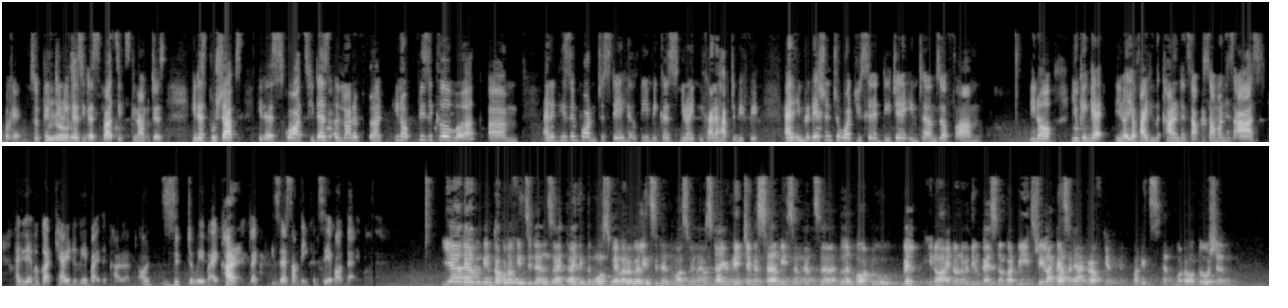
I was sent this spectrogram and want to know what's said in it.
Okay, so 50 meters, he does about six kilometers. He does push ups, he does squats, he does a lot of, uh, you know, physical work. Um, and it is important to stay healthy because, you know, you kind of have to be fit. And in relation to what you said, DJ, in terms of, um, you know, you can get, you know, you're fighting the current and stuff. Someone has asked, have you ever got carried away by the current or zipped away by a current? Like, is there something you can say about that? Yeah, there have been a couple of incidents. I, I, think the most memorable incident was when I was diving HMS Hermes, and that's uh, World War II. Well, you know, I don't know whether you guys know, but we Sri Lanka has an aircraft carrier, but it's at the bottom of the ocean.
